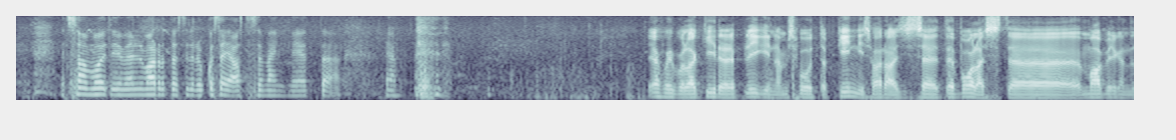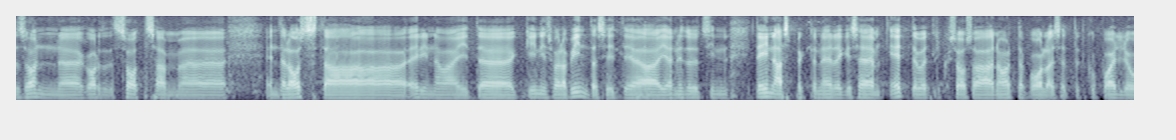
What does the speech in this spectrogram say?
et samamoodi meil arvatavasti tuleb ka see aasta see mäng, nii et jah jah, võib-olla kiire repliigina, mis puudutab kinnisvara, siis tõepoolest äh, maapiirkondades on äh, kordades soodsam äh, endale osta erinevaid kinnisvarapindasid ja, ja nüüd siin teine aspekt on jällegi see ettevõtlikkuse osa noorte pooles, et, et kui palju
